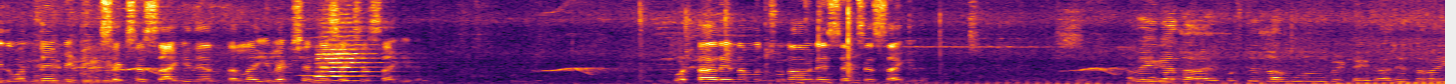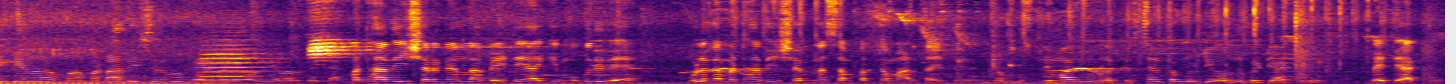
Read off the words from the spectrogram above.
ಇದು ಒಂದೇ ಮೀಟಿಂಗ್ ಸಕ್ಸಸ್ ಆಗಿದೆ ಅಂತಲ್ಲ ಇಲೆಕ್ಷನ್ನೇ ಸಕ್ಸಸ್ ಆಗಿದೆ. ಒಟ್ಟಾರೆ ನಮ್ಮ ಚುನಾವಣೆ ಸಕ್ಸಸ್ ಆಗಿದೆ. ಅಲ್ಲ ಈಗ ಮುಸ್ಲಿಂ ಧರ್ಮಗಳನ್ನು ಭೇಟಿ ಆಗಿದೆ. ಅದೇ ಥರ ಈಗೇನು ಮಠಾಧೀಶರಿಗೂ ಬೇರೆ ಬೇರೆ ಮಠಾಧೀಶರನ್ನೆಲ್ಲ ಭೇಟಿಯಾಗಿ ಮುಗಿದಿದೆ. ಉಳಿದ ಮಠಾಧೀಶರನ್ನ ಸಂಪರ್ಕ ಮಾಡ್ತಾ ಇದ್ದೇವೆ. ಈಗ ಮುಸ್ಲಿಂ ಆಗಿರುಗಳ ಕ್ರಿಶ್ಚಿಯನ್ ಕಮ್ಯುನಿಟಿ ಅವ್ರನ್ನ ಭೇಟಿ ಹಾಕ್ತೀವಿ ಭೇಟಿ ಆಗ್ತೀವಿ.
